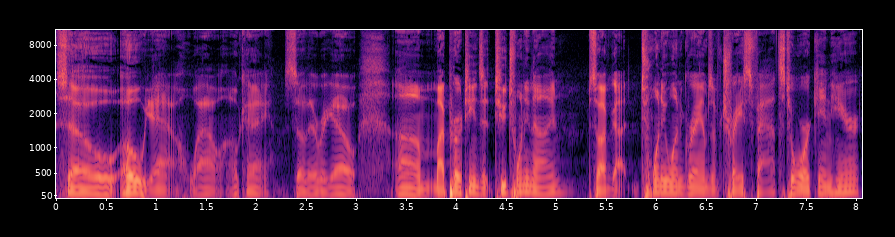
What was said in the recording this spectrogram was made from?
so, oh yeah, wow, okay. So there we go. Um, my protein's at 229. So I've got 21 grams of trace fats to work in here.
